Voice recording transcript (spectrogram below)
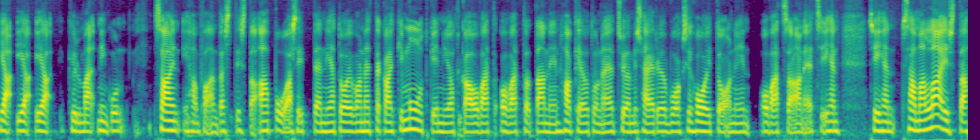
Ja, ja, ja kyllä mä niin kuin sain ihan fantastista apua sitten ja toivon, että kaikki muutkin, jotka ovat, ovat tota, niin, hakeutuneet syömishäiriön vuoksi hoitoon, niin ovat saaneet siihen, siihen samanlaista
